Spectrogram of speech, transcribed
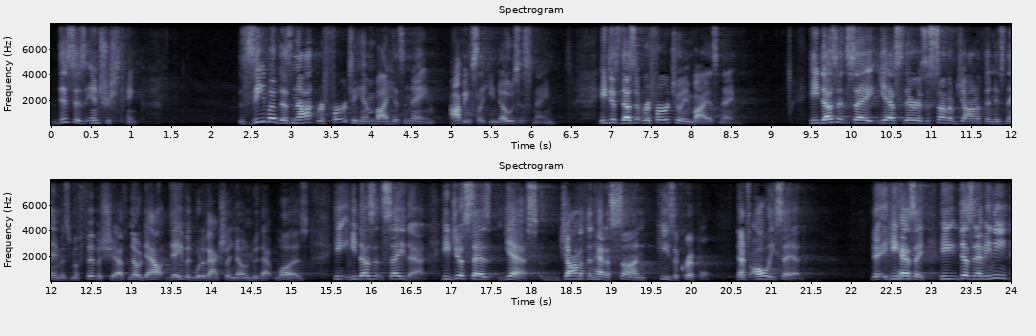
this is interesting. Ziba does not refer to him by his name. Obviously, he knows his name. He just doesn't refer to him by his name. He doesn't say, Yes, there is a son of Jonathan, his name is Mephibosheth. No doubt David would have actually known who that was. He, he doesn't say that. He just says, Yes, Jonathan had a son, he's a cripple. That's all he said. He, has a, he doesn't have any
